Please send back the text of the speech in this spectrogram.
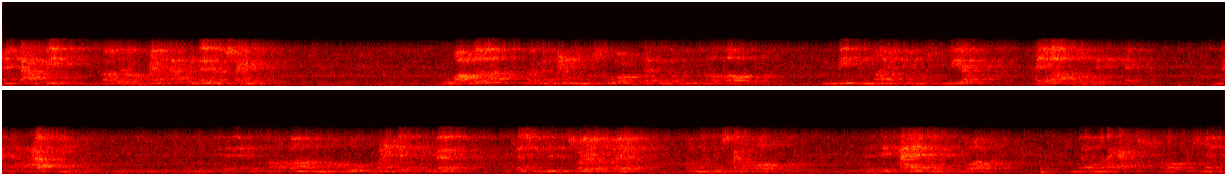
يعني عارفين خلاص يعني ده حاجة وبعضنا وإحنا بنعمل المشروع بالذات لو كنت غلطات كمية المية فيها مش كبيرة هيلاحظ هذه الحكاية انك هتعافي سرطان المخروط تكتشف نزل شوية وشوية. طب ما نزلش حاجة خالص. دي حالة الاختبار ما نجحش. خلاص مش نافع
